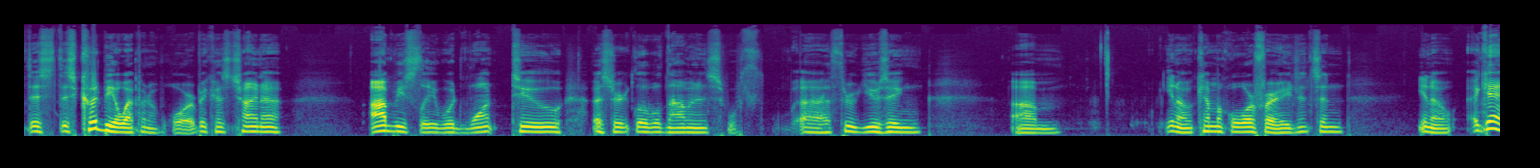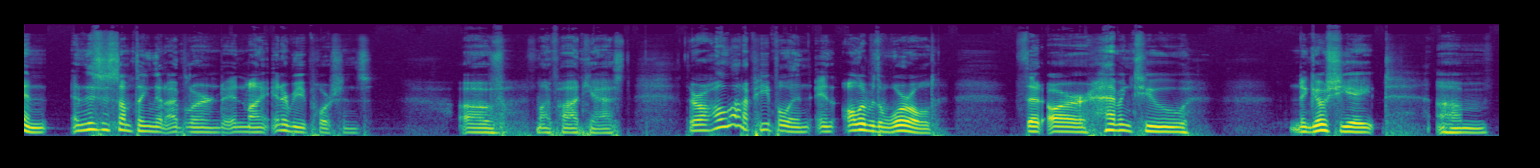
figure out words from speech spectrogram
this this could be a weapon of war because China obviously would want to assert global dominance with, uh, through using, um, you know, chemical warfare agents, and you know, again, and this is something that I've learned in my interview portions of my podcast, there are a whole lot of people in, in all over the world that are having to negotiate um,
